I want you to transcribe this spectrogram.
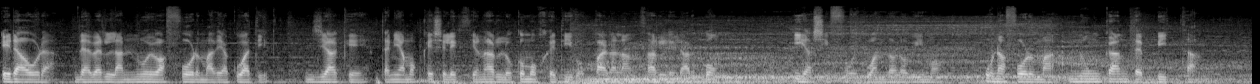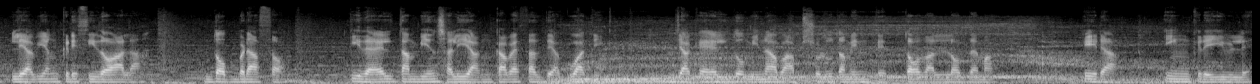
Era hora de ver la nueva forma de Aquatic, ya que teníamos que seleccionarlo como objetivo para lanzarle el arpón. Y así fue cuando lo vimos. Una forma nunca antes vista. Le habían crecido alas, dos brazos, y de él también salían cabezas de Aquatic, ya que él dominaba absolutamente todas los demás. Era increíble.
